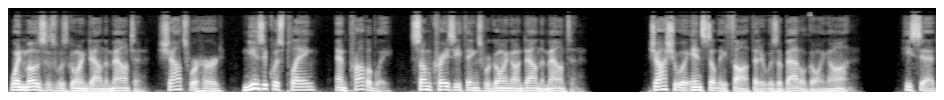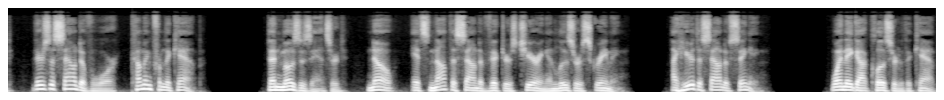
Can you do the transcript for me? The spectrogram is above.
When Moses was going down the mountain, shouts were heard, music was playing, and probably, some crazy things were going on down the mountain. Joshua instantly thought that it was a battle going on. He said, There's a sound of war, coming from the camp. Then Moses answered, No, it's not the sound of victors cheering and losers screaming. I hear the sound of singing. When they got closer to the camp,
